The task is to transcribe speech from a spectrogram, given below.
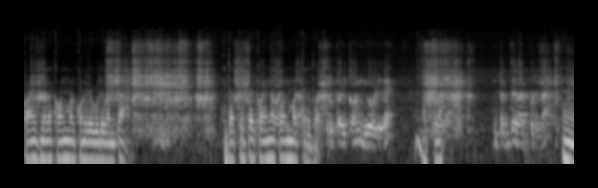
ಕಾಯಿನ್ಸ್ನೆಲ್ಲ ಕೌಂಟ್ ಮಾಡ್ಕೊಂಡಿರೋ ವಿಡಿಯೋ ಬಂತ? ಇದು ಹತ್ತು ರೂಪಾಯಿ ಕಾಯಿನ್ನ ಕೌಂಟ್ ಮಾಡ್ತಿರೋದು ಹತ್ತು ರೂಪಾಯಿ ಕಾಯಿನ್ ಏಳಿದೆ ಡಬ್ದಲ್ಲಿ ಹಾಕ್ಬಿಡೋಣ. ಹ್ಞೂ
